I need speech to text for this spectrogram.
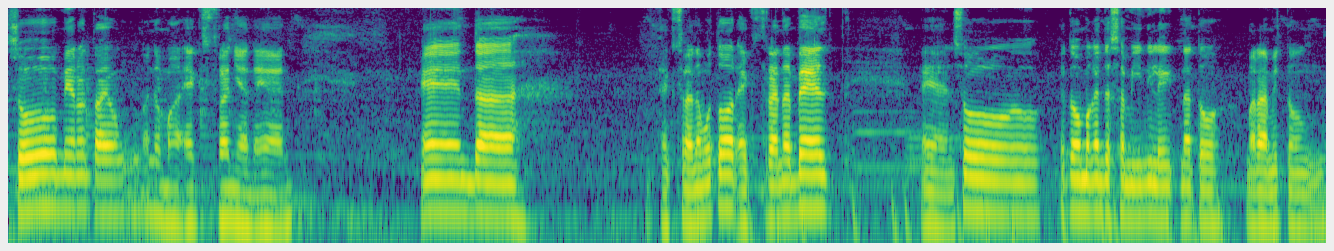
so meron tayong ano mga extra niyan ayan. And uh, extra na motor extra na belt. Ayan. So ito maganda sa mini late na to. Marami tong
